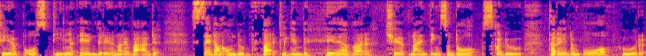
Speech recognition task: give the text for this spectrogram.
köpa oss till en grönare värld. Sedan om du verkligen behöver köpa någonting så då ska du ta reda på hur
